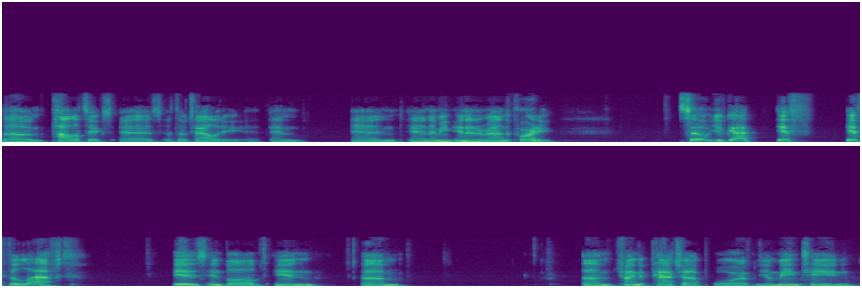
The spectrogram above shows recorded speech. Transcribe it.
um, politics as a totality, and and and I mean in and around the party. So you've got if if the left is involved in um, um, trying to patch up or you know, maintain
